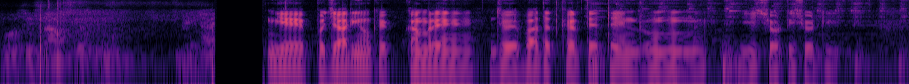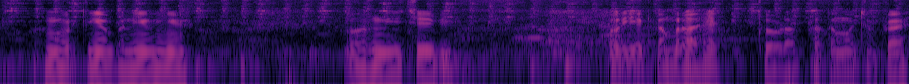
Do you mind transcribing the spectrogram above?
वो उस हिसाब से अपनी भेंटाएँ ये पुजारियों के कमरे हैं जो इबादत करते थे इन रूमों में। ये छोटी छोटी मूर्तियाँ बनी हुई हैं और नीचे भी। और ये कमरा है, थोड़ा ख़त्म हो चुका है।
